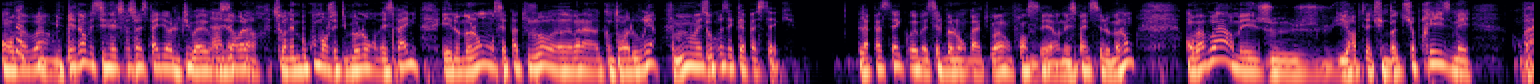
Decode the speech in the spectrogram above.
on va voir. Mais non, mais c'est une expression espagnole, tu vois. En Ah, disant, voilà, parce qu'on aime beaucoup manger du melon en Espagne. Et le melon, on sait pas toujours, euh, voilà, quand on va l'ouvrir. C'est une mauvaise surprise avec la pastèque. La pastèque, ouais, bah, c'est le melon. Bah, tu vois, en France, c'est- en Espagne, c'est le melon. On va voir, mais je, je- il y aura peut-être une bonne surprise. Mais on va,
